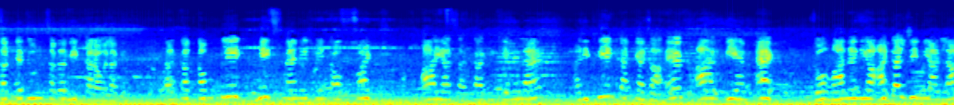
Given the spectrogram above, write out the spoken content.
सत्तेत येऊन सगळं नीट करावं लागेल. कारण का कंप्लीट मिसमॅनेजमेंट ऑफ फंड हा या सरकारने केलेला आहे. आणि तीन टक्क्याचा F R B M act जो माननीय अटलजींनी आणला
